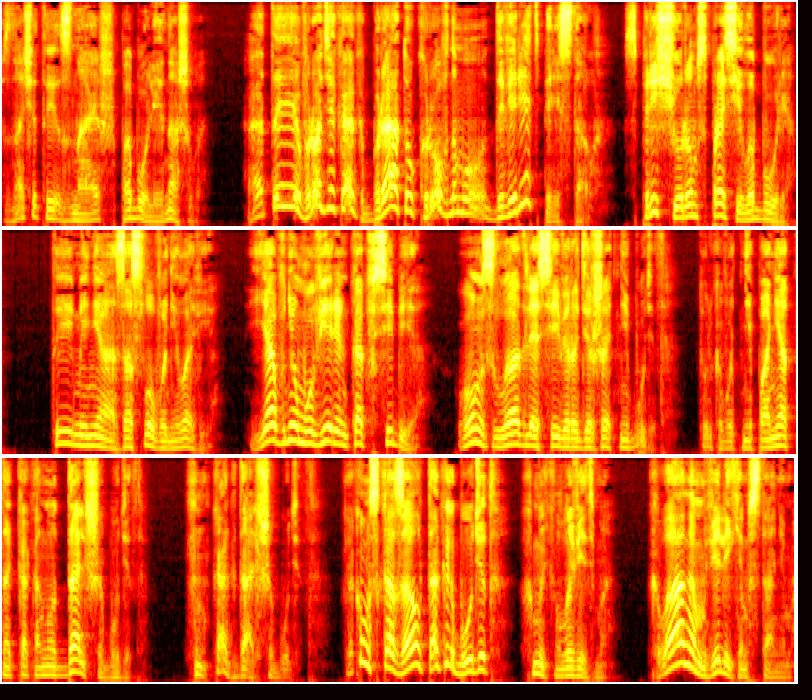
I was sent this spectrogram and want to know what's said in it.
значит, ты знаешь поболее нашего. А ты вроде как брату кровному доверять перестал?» С прищуром спросила Буря. «Ты меня за слово не лови. Я в нем уверен, как в себе. Он зла для севера держать не будет. Только вот непонятно, как оно дальше будет. Хм, как дальше будет? Как он сказал, так и будет, хмыкнула ведьма. Кланом великим станем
